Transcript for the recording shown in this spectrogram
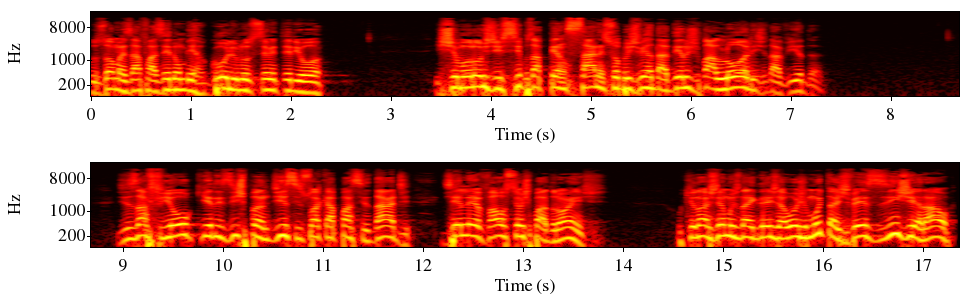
os homens a fazerem um mergulho no seu interior. Estimulou os discípulos a pensarem sobre os verdadeiros valores da vida desafiou que eles expandissem sua capacidade de elevar os seus padrões. O que nós vemos na igreja hoje, muitas vezes, em geral,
